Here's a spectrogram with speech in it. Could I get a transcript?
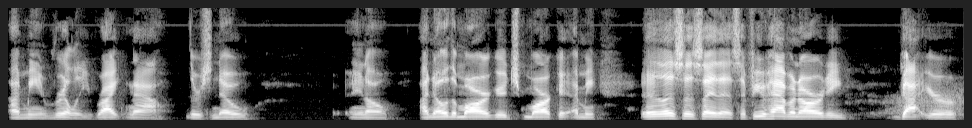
I mean, really, right now. There's no, you know, I know the mortgage market. I mean, uh, let's just say this: if you haven't already got your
